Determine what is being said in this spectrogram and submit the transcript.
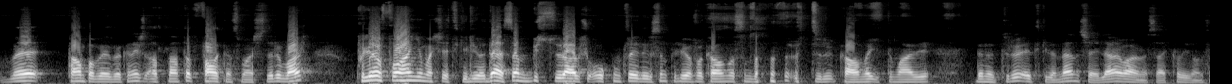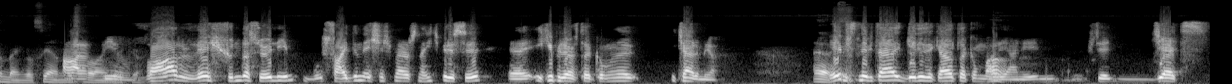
ve Tampa Bay Buccaneers, Atlanta Falcons maçları var. Playoff'u hangi maç etkiliyor dersen bir sürü abi şu Oakland Raiders'ın playoff'a kalmasından ötürü kalma ihtimalinden ötürü etkilenen şeyler var mesela Cleveland'ın Bengals'ı yenmesi falan gerekiyor. var ve şunu da söyleyeyim. Bu saydığın eşleşme arasında hiçbirisi e, iki playoff takımını içermiyor. Evet. Hepsinde bir tane geri zekalı takım var Ama- yani. İşte Jets,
